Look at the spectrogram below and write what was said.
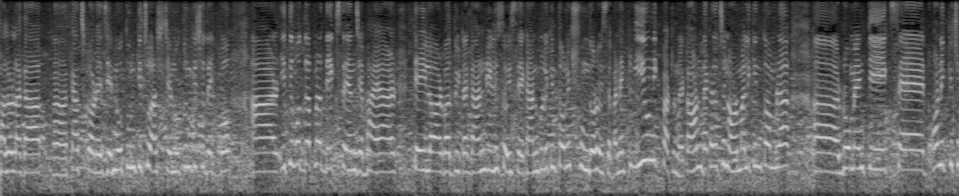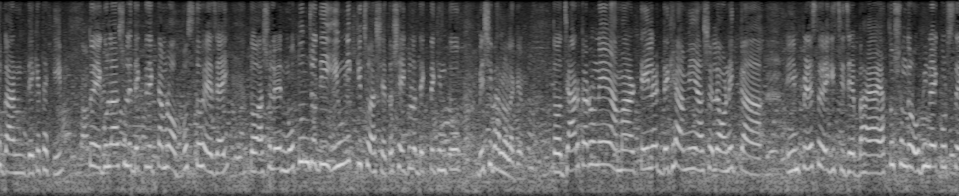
ভালো লাগা কাজ করে যে নতুন কিছু আসছে, নতুন কিছু দেখব। আর ইতিমধ্যে আপনারা দেখছেন যে ভাইয়ার টেইলর বা দুইটা গান রিলিজ হয়েছে গানগুলো কিন্তু অনেক সুন্দর হয়েছে মানে একটু ইউনিক প্যাটার্নের কারণ দেখা যাচ্ছে নর্মালি কিন্তু আমরা রোম্যান্টিক স্যাড অনেক কিছু গান দেখে থাকি। তো এগুলো আসলে দেখতে দেখতে আমরা অভ্যস্ত হয়ে যাই। তো আসলে নতুন যদি ইউনিক কিছু আসে, তো সেইগুলো দেখতে কিন্তু বেশি ভালো লাগে। তো যার কারণে আমার টেইলার দেখে আমি আসলে অনেক ইমপ্রেস হয়ে গেছি যে ভাইয়া এত সুন্দর অভিনয় করছে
